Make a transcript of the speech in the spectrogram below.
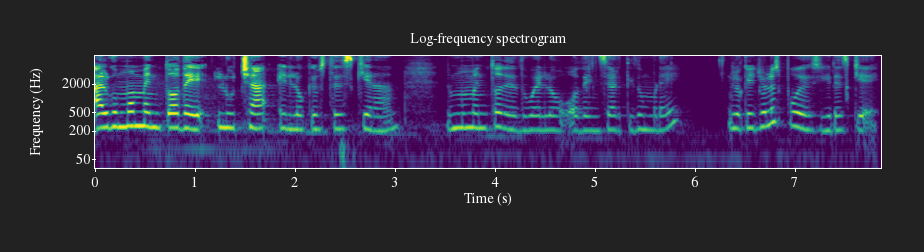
algún momento de lucha en lo que ustedes quieran, de un momento de duelo o de incertidumbre, lo que yo les puedo decir es que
